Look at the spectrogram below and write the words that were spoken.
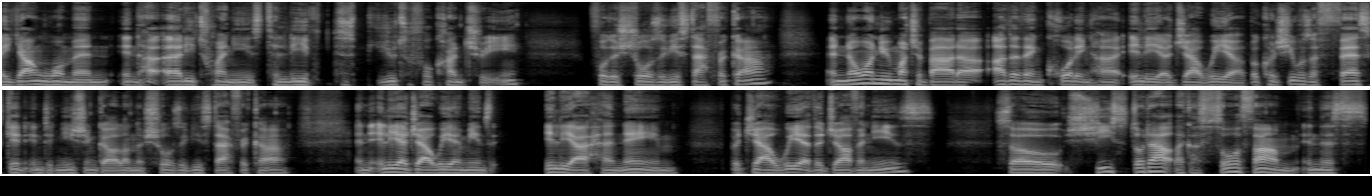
a young woman in her early 20s to leave this beautiful country for the shores of East Africa? And no one knew much about her other than calling her Ilia Jawiya because she was a fair skinned Indonesian girl on the shores of East Africa. And Ilia Jawiya means Ilia, her name, but Jawiya, the Javanese. So she stood out like a sore thumb in this,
